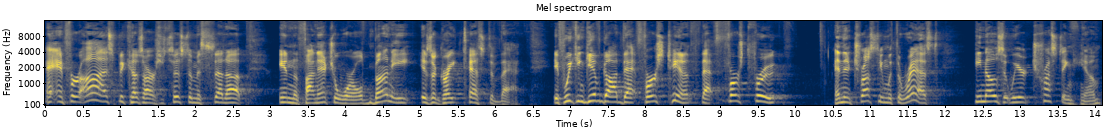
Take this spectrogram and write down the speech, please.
And for us, because our system is set up in the financial world, money is a great test of that. If we can give God that first tenth, that first fruit, and then trust Him with the rest, He knows that we are trusting Him,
